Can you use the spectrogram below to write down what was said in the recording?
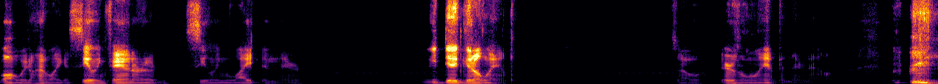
well we don't have like a ceiling fan or a ceiling light in there we did get a lamp there's a lamp in there now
